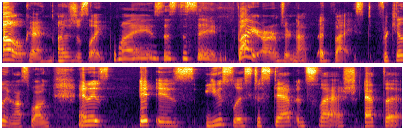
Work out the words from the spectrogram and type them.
Oh, okay. I was just like, why is this the same? Firearms are not advised for killing Aswang, and is it is useless to stab and slash at the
